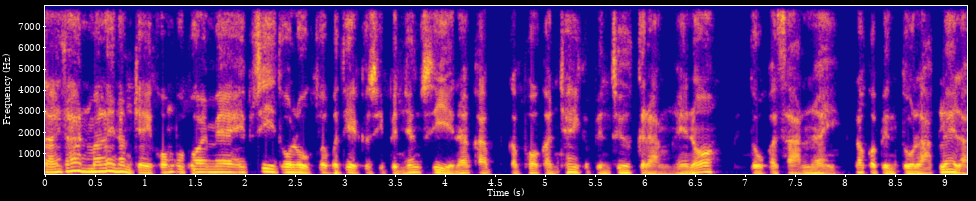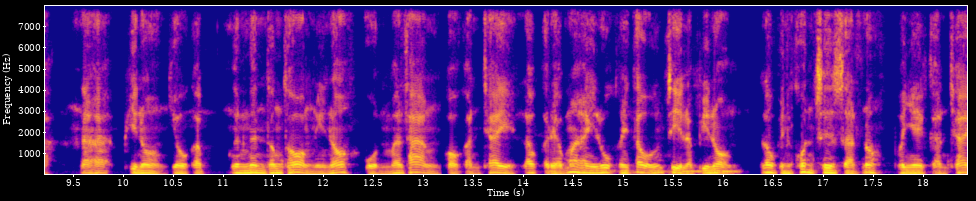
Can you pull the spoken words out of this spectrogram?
สายท่านมาไล่น้ำใจของพ่อพ่อแม่ FC ทั่วโลกทั่วประเทศก็สิเป็นจังซี่นะครับกับพ่อกันใช้ก็เป็นชื่อกลางให้เนาะเป็น ตัวประสานให้แล้วก็เป็นตัวหลักเลยล่ะนะฮะพี่น้องเกี่ยวกับเงินเงินทองทองนี่เนาะโอนมาทางพ่อกันใช้เราก็เดี๋ยวมาให้ลูกให้เต้าจังซี่ละพี่น้อง เราเป็นคนซื่อสัตย์เนาะพอใหญ่กันใช้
